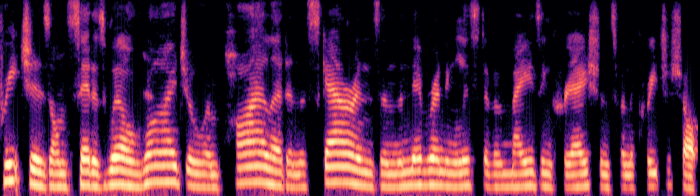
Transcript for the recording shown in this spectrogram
creatures on set as well, Rygel and Pilot and the Scarrans and the never-ending list of amazing creations from the Creature Shop.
